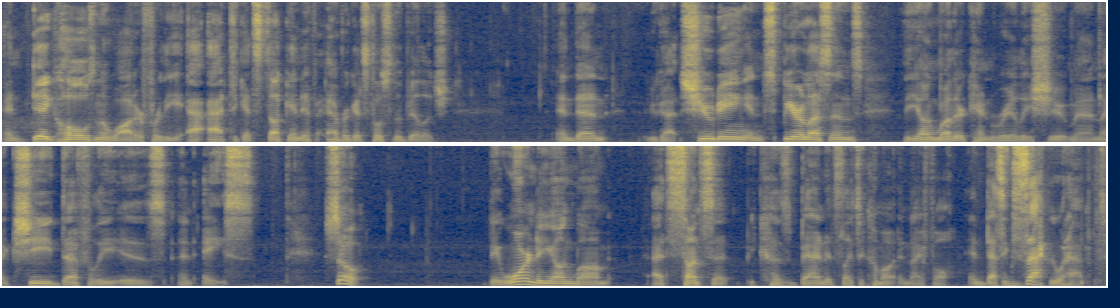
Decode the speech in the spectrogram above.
and dig holes in the water for the at to get stuck in if it ever gets close to the village. And then you got shooting and spear lessons. The young mother can really shoot, man. Like she definitely is an ace. So they warned the young mom at sunset because bandits like to come out at nightfall. And that's exactly what happened.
